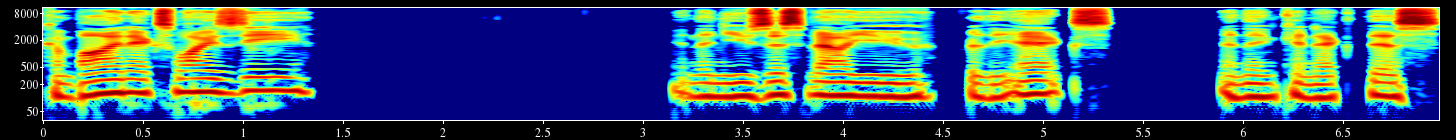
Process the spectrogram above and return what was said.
combine XYZ. And then use this value for the X. And then connect this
